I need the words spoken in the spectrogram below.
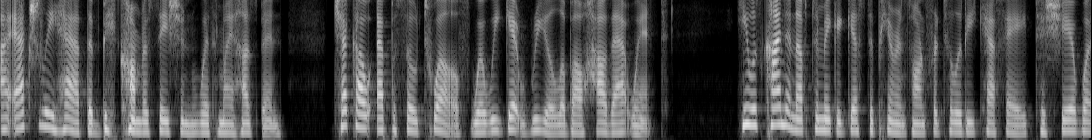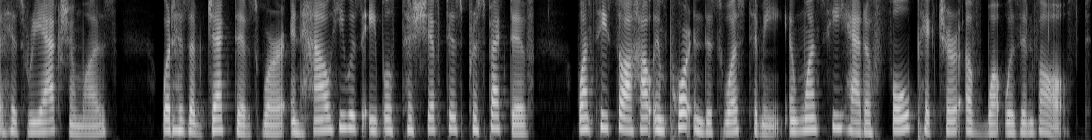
I actually had the big conversation with my husband. Check out episode 12, where we get real about how that went. He was kind enough to make a guest appearance on Fertility Cafe to share what his reaction was, what his objectives were, and how he was able to shift his perspective once he saw how important this was to me and once he had a full picture of what was involved.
